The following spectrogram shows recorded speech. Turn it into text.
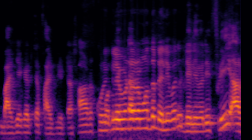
বাইকের ক্ষেত্রে ফাইভ লিটার আর কুড়ি কিলোমিটারের মধ্যে ডেলিভারি ডেলিভারি ফ্রি আর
